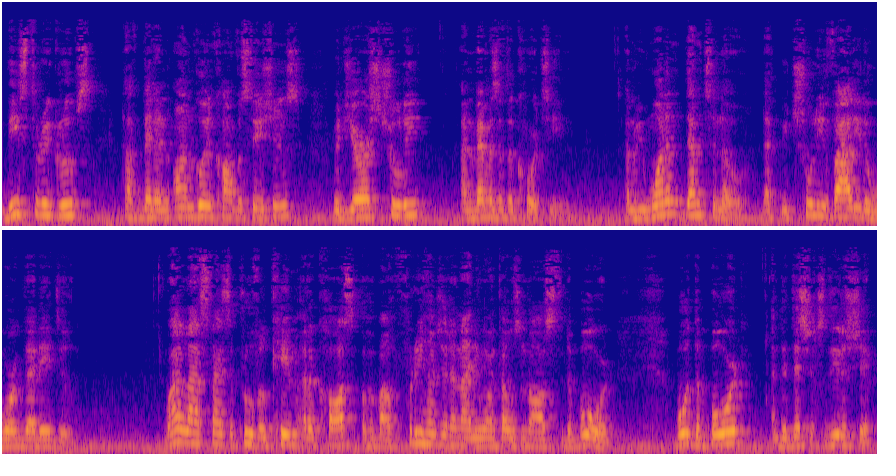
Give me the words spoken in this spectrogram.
These three groups have been in ongoing conversations with yours truly and members of the core team. And we want them to know that we truly value the work that they do. While last night's approval came at a cost of about $391,000 to the board, both the board and the district's leadership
